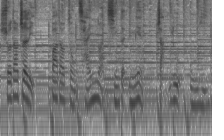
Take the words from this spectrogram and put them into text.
说到这里。霸道总裁暖心的一面展露无遗。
